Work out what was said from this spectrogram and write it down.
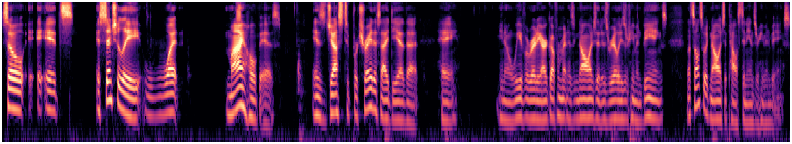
So it's essentially what my hope is is just to portray this idea that hey, you know, we've already our government has acknowledged that Israelis are human beings. Let's also acknowledge that Palestinians are human beings.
